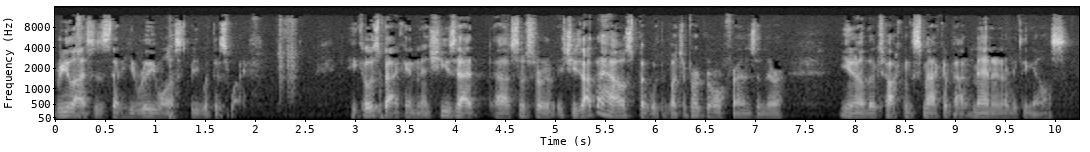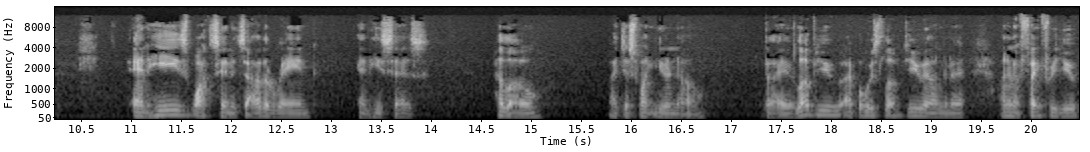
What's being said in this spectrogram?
realizes that he really wants to be with his wife. He goes back in, and she's at uh, some sort of she's at the house, but with a bunch of her girlfriends, and they're, you know, they're talking smack about men and everything else. And he walks in. It's out of the rain, and he says, "Hello, I just want you to know that I love you. I've always loved you, and I'm gonna I'm gonna fight for you.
